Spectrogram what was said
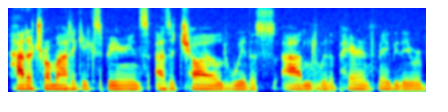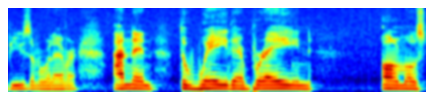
had a traumatic experience as a child with a s- adult with a parent, maybe they were abusive or whatever, and then the way their brain almost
